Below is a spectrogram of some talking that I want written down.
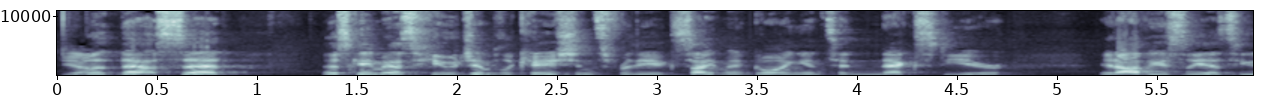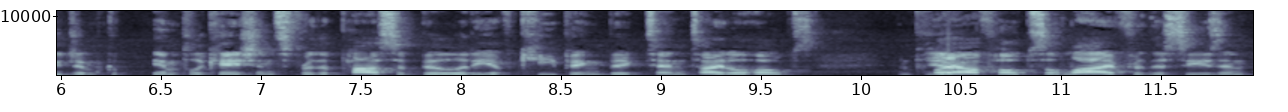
yeah. But that said, this game has huge implications for the excitement going into next year. It obviously has huge im- implications for the possibility of keeping Big Ten title hopes and playoff Yeah. hopes alive for the season.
